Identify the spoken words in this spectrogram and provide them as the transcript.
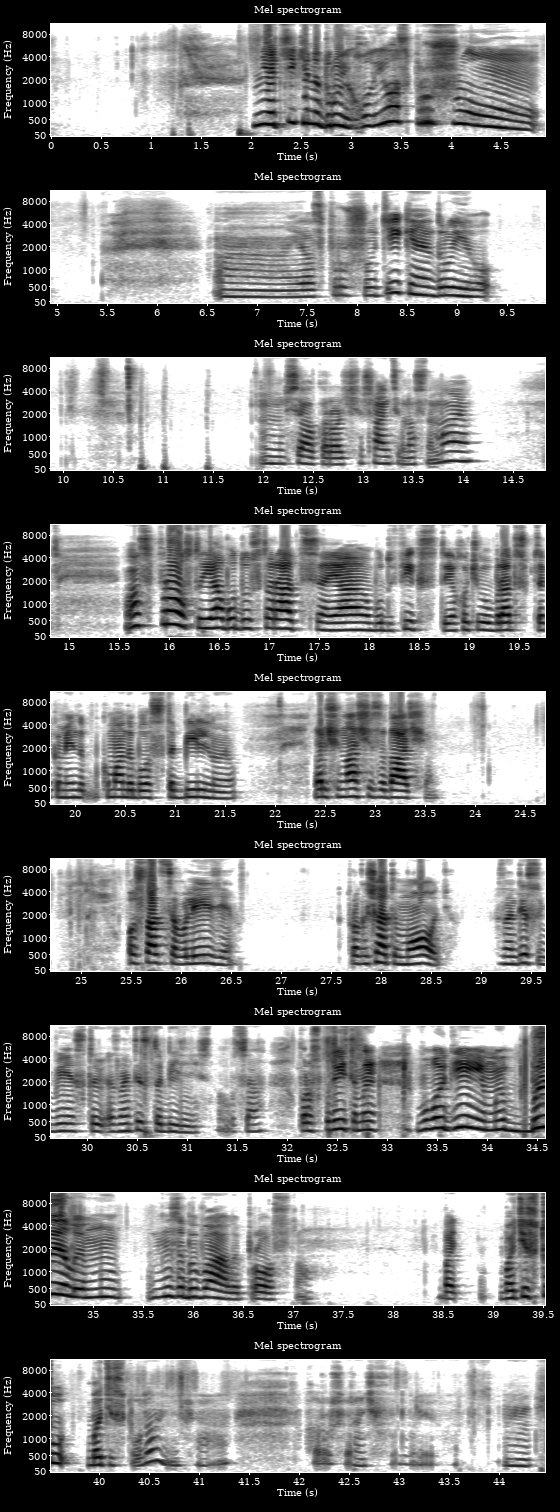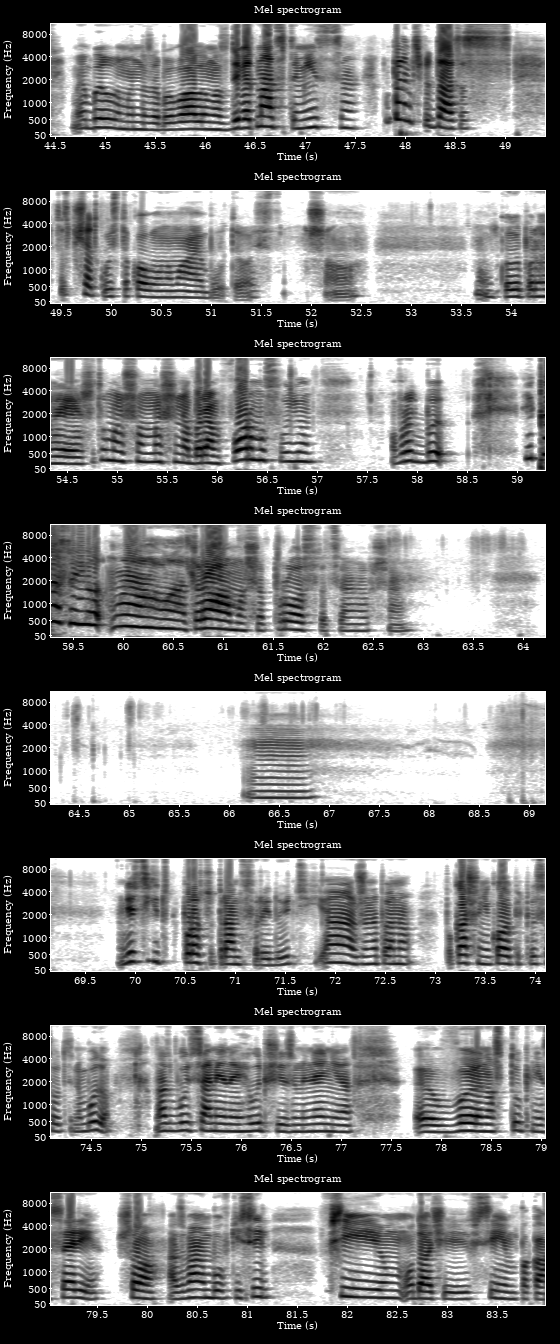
Ні, тільки не другий гол, я вас прошу. Я вас прошу, тільки не другий гол. М, Все, коротше, шансів у нас немає. У нас просто я буду старатися, я буду фіксити. Я хочу вибрати, щоб ця команда, була стабільною. Речі, наші задачі. Остатися в лізі, прокачати молодь, знайти собі знайти стабільність. Ну, бо це просто подивіться, ми володіємо, ми били, ну не забивали просто. Ба- Батісту... Батістуда? Ніфіга. Хороший раніше футболіст. Ми били, ми не забивали. У нас 19 місце. Ну, в принципі, так, да, це, це спочатку ось такого воно має бути. Ось що. Ну, коли програєш. Думаю, що ми ще наберемо форму свою. А вроді би. Яка це його. А, травма ще просто це все. Десь тільки тут просто трансфери йдуть. Я вже, напевно, поки що нікого підписувати не буду. У нас будуть самі найглибші змінення е, в наступній серії. Що? А з вами був Кісіль. Всім удачі, всім пока.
